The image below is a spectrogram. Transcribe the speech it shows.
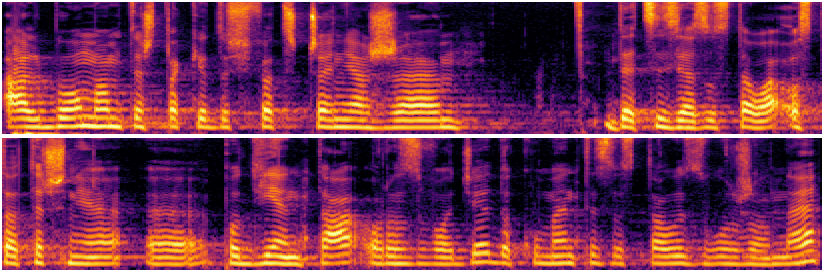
albo mam też takie doświadczenia, że Decyzja została ostatecznie e, podjęta o rozwodzie, dokumenty zostały złożone,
